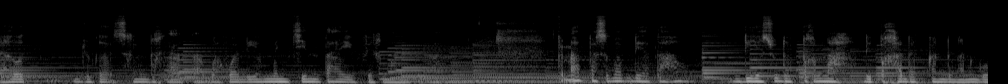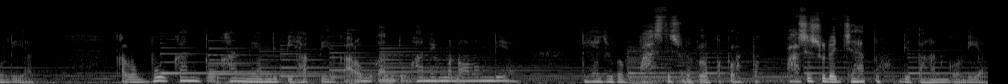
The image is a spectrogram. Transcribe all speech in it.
Daud juga sering berkata bahwa dia mencintai firman Tuhan. Kenapa? Sebab dia tahu dia sudah pernah diperhadapkan dengan Goliat. Kalau bukan Tuhan yang di pihak dia, kalau bukan Tuhan yang menolong dia, dia juga pasti sudah kelepek-lepek, pasti sudah jatuh di tangan Goliat.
